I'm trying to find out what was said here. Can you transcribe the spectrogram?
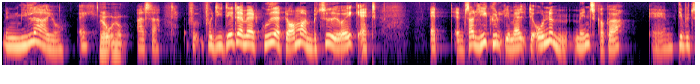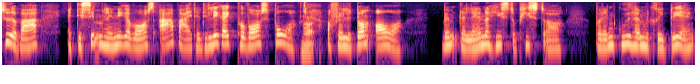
men mildere jo. Ikke? Jo, jo. Altså, for, fordi det der med, at Gud er dommeren, betyder jo ikke, at, at, at så er ligegyldigt med alt det onde mennesker gør. Øh, det betyder bare, at det simpelthen ikke er vores arbejde. Det ligger ikke på vores spor Nej. at fælde dom over, hvem der lander hist og pist, og hvordan Gud han vil gribe det an.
